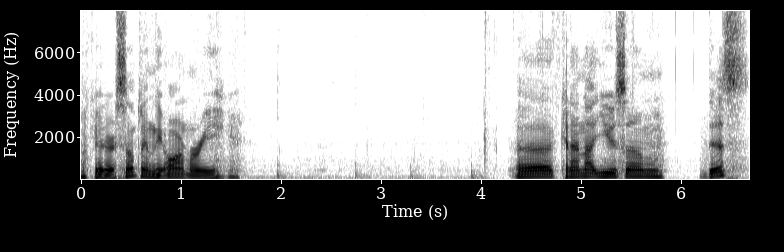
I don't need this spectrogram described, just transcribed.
Okay, there's something in the armory. Uh, can I not use, um, this?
